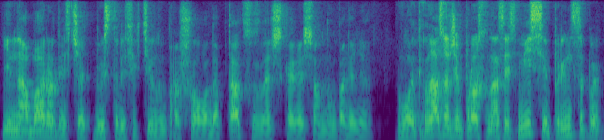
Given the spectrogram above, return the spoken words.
И наоборот, если человек быстро, эффективно прошел адаптацию, значит, скорее всего, он нам подойдет. Вот. И у нас очень просто. У нас есть миссия, принципы.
